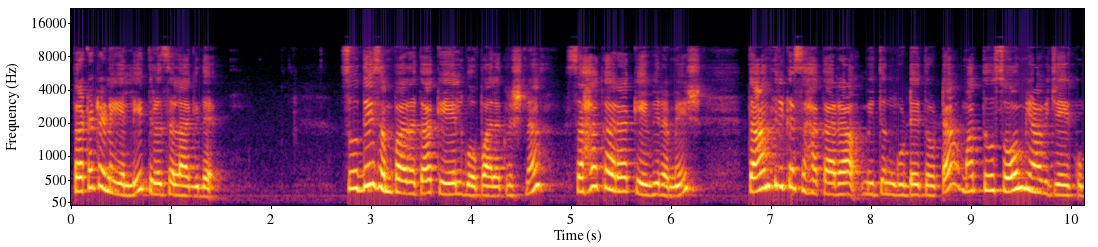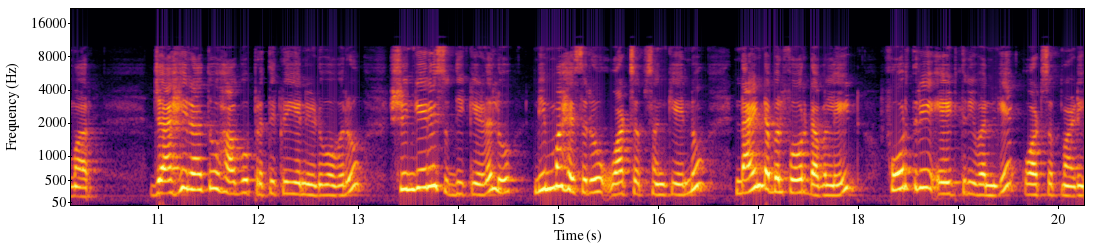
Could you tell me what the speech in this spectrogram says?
ಪ್ರಕಟಣೆಯಲ್ಲಿ ತಿಳಿಸಲಾಗಿದೆ. ಸುದ್ದಿ ಸಂಪಾದಕ ಕೆಎಲ್ ಗೋಪಾಲಕೃಷ್ಣ, ಸಹಕಾರ ಕೆವಿ ರಮೇಶ್ ತಾಂತ್ರಿಕ ಸಹಕಾರ ಮಿಥುನ್ ಗುಡ್ಡೆತೋಟ ಮತ್ತು ಸೌಮ್ಯ ವಿಜಯಕುಮಾರ್. ಜಾಹೀರಾತು ಹಾಗೂ ಪ್ರತಿಕ್ರಿಯೆ ನೀಡುವವರು ಶೃಂಗೇರಿ ಸುದ್ದಿ ಕೇಳಲು ನಿಮ್ಮ ಹೆಸರು, ವಾಟ್ಸಪ್ ಸಂಖ್ಯೆಯನ್ನು nine double four double eight four three eight three ಒನ್ಗೆ ವಾಟ್ಸಪ್ ಮಾಡಿ.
